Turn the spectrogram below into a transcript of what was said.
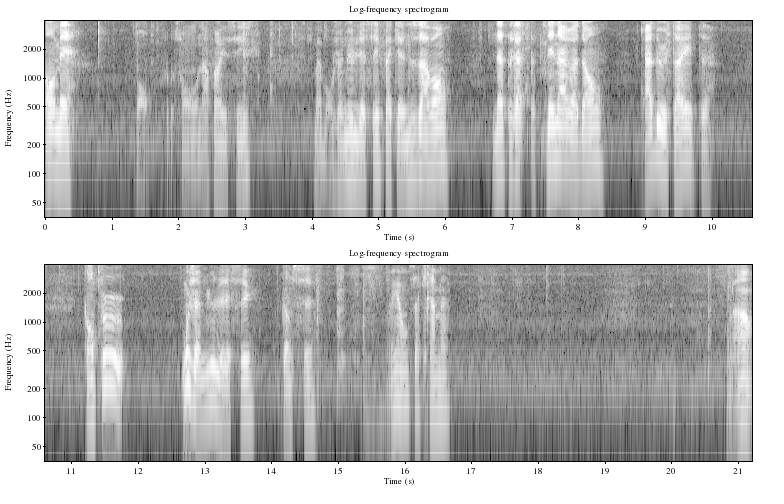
On met bon, son enfant ici. Mais bon, j'aime mieux le laisser. Fait que nous avons notre Pnénarodon à deux têtes. Qu'on peut... Moi, j'aime mieux le laisser comme ça. Voyons, sacrement. Bon.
